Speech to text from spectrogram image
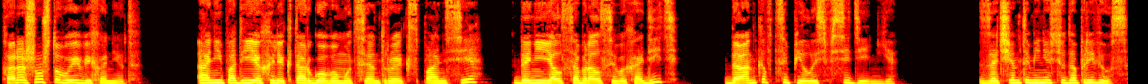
Хорошо, что вывиха нет. Они подъехали к торговому центру «Экспансия», Даниэл собрался выходить, Данка вцепилась в сиденье. «Зачем ты меня сюда привез?»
